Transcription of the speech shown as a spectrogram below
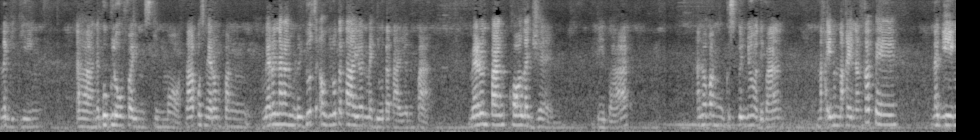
nagiging uh, nag-glow pa yung skin mo. Tapos meron pang meron na ng reduced L-glutathione, may glutathione pa. Meron pang collagen, di ba? Ano pang gusto nyo, di ba? Nakainom na kayo ng kape, naging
